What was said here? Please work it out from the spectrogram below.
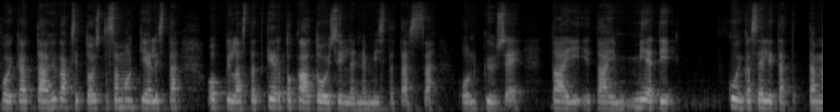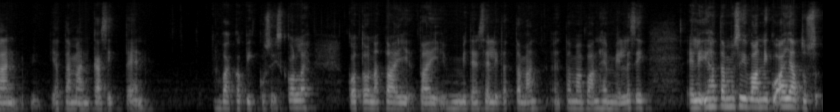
voi käyttää hyväksi toista samankielistä oppilasta, että kertokaa toisillenne, mistä tässä on kyse. Tai, tai mieti, kuinka selität tämän ja tämän käsitteen vaikka pikkusiskolle kotona tai, tai miten selität tämän, tämän vanhemmillesi. Eli ihan tämmöisiä vaan niin ajatus,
